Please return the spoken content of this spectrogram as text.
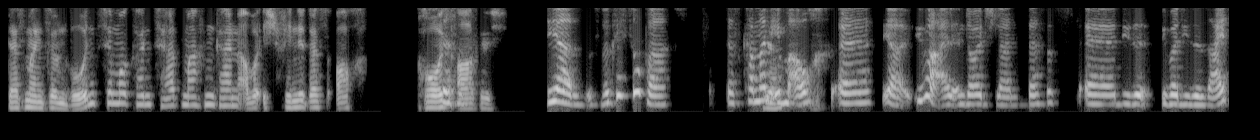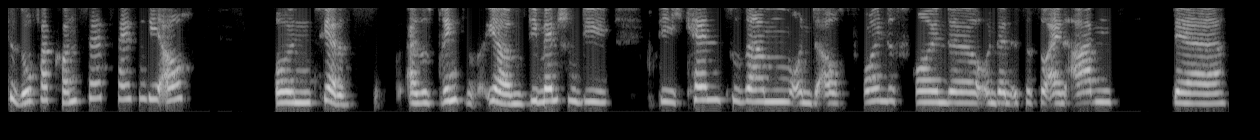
dass man so ein Wohnzimmerkonzert machen kann, aber ich finde das auch Großartig. Das ist, ja, das ist wirklich super. Das kann man ja. eben auch äh, ja, überall in Deutschland. Das ist äh, diese, über diese Seite, Sofa Concerts heißen die auch. Und ja, das, also es bringt ja die Menschen, die, die ich kenne, zusammen und auch Freundesfreunde. Und dann ist es so ein Abend, der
